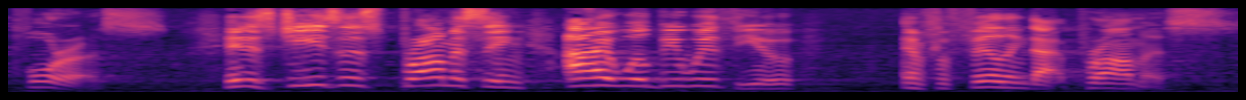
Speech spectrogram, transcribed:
for us. It is Jesus promising, I will be with you, and fulfilling that promise.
